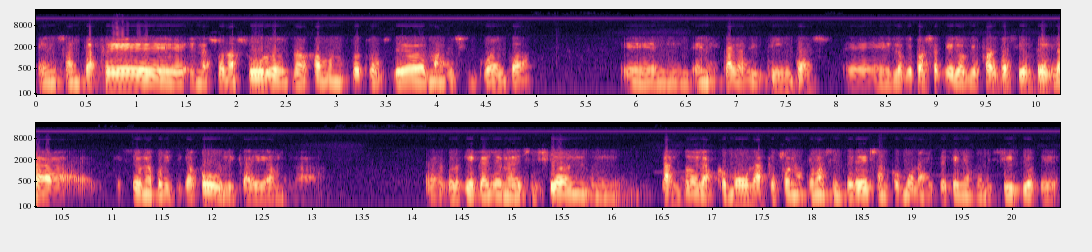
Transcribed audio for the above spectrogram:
En Santa Fe, en la zona sur donde trabajamos nosotros, debe haber más de 50 en, escalas distintas. Eh, lo que pasa que lo que falta siempre es la que sea una política pública, digamos, la, la que haya una decisión mm, tanto de las comunas, que son las que más interesan, comunas y pequeños municipios que,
